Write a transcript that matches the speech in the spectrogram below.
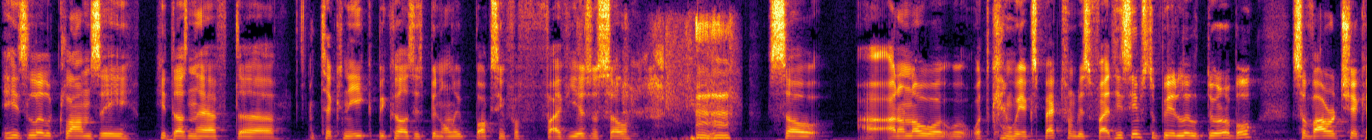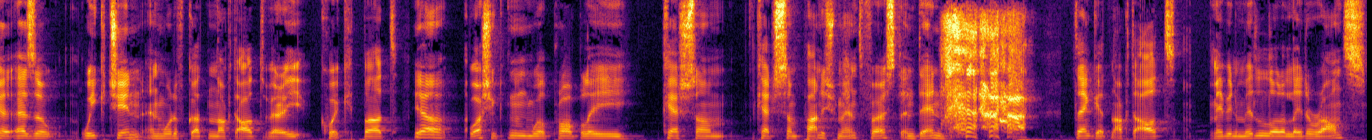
He's a little clumsy. He doesn't have the technique because he's been only boxing for five years or so. hmm So I don't know what, what can we expect from this fight. He seems to be a little durable. So Wawrzyk has a weak chin and would have gotten knocked out very quick. But yeah, Washington will probably catch some catch some punishment first and then then get knocked out, maybe in the middle or the later rounds.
